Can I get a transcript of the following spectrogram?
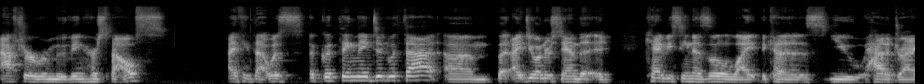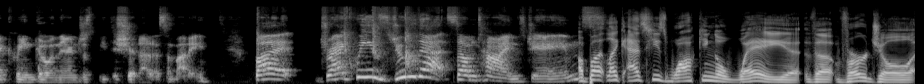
after removing her spouse. I think that was a good thing they did with that. Um, but I do understand that it can be seen as a little light because you had a drag queen go in there and just beat the shit out of somebody. But drag queens do that sometimes, James. Uh, But like as he's walking away, the Virgil,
